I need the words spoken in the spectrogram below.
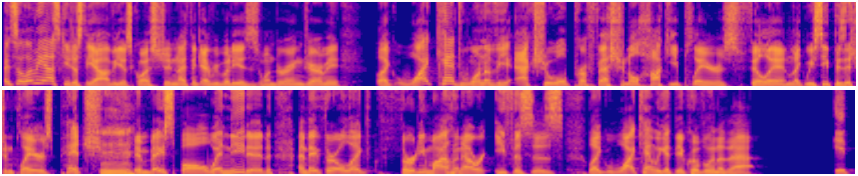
And so let me ask you just the obvious question. I think everybody is wondering, Jeremy. Like, why can't one of the actual professional hockey players fill in? Like, we see position players pitch mm. in baseball when needed, and they throw like 30 mile an hour eephuses. Like, why can't we get the equivalent of that? It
